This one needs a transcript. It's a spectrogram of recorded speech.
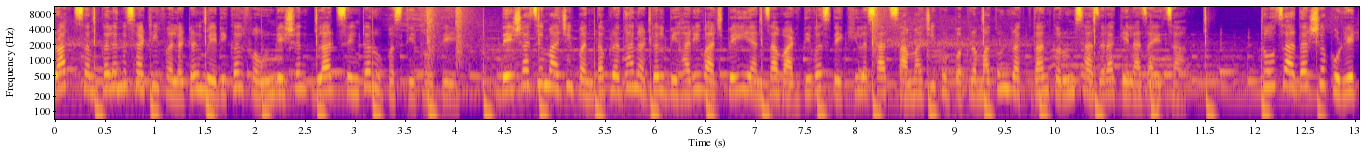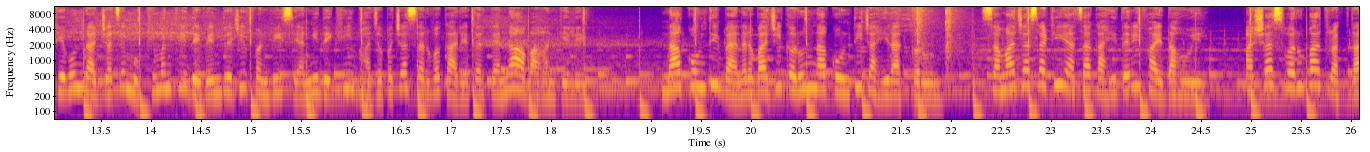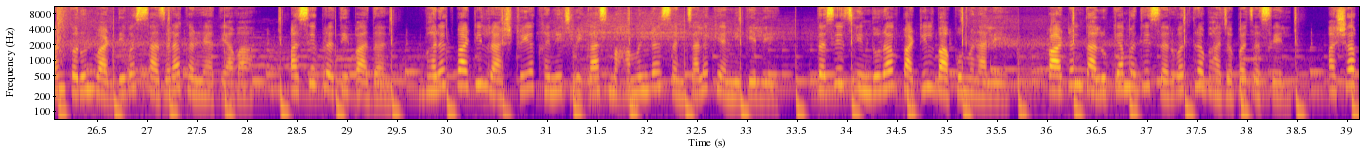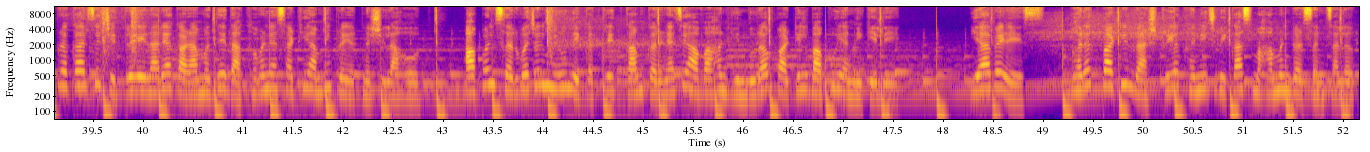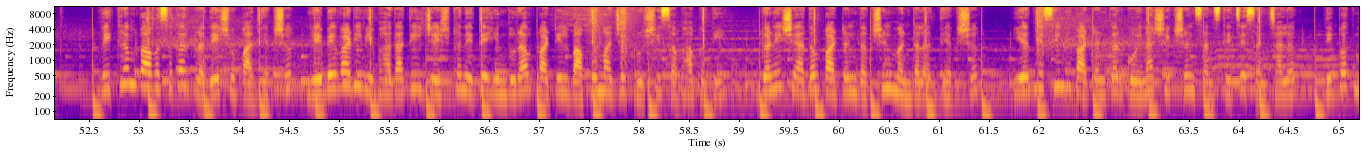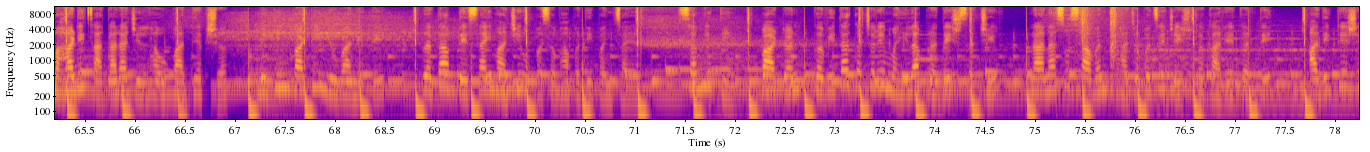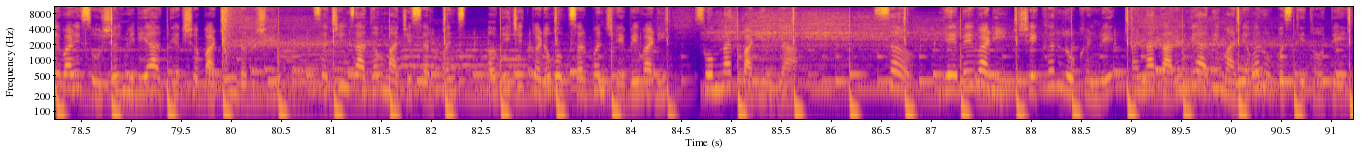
रक्त संकलनासाठी Phaltan medical foundation blood centre उपस्थित होते. देशाचे माजी पंतप्रधान अटल बिहारी वाजपेयी यांचा वाढदिवस देखील असाच सामाजिक उपक्रमातून रक्तदान करून साजरा केला जायचा. तोच आदर्श पुढे ठेवून राज्याचे मुख्यमंत्री देवेंद्रजी फडणवीस यांनी देखील भाजपच्या सर्व कार्यकर्त्यांना आवाहन केले. ना कोणती बॅनरबाजी करून ना कोणती जाहिरात करून. समाजासाठी याचा काहीतरी फायदा होईल. अशा स्वरूपात रक्तदान करून वाढदिवस साजरा करण्यात यावा असे प्रतिपादन भरत पाटील राष्ट्रीय खनिज विकास महामंडळ संचालक यांनी केले. तसेच इंदुराव पाटील बापू म्हणाले पाटण तालुक्यामध्ये सर्वत्र भाजपच असेल. अशा प्रकारचे चित्र येणाऱ्या काळामध्ये दाखवण्यासाठी आम्ही प्रयत्नशील आहोत. आपण सर्वजण मिळून एकत्रित काम करण्याचे आवाहन हिंदूराव पाटील बापू यांनी केले. यावेळेस भरत पाटील राष्ट्रीय खनिज विकास महामंडळ संचालक विक्रम पावसकर प्रदेश उपाध्यक्ष रेबेवाडी विभागातील ज्येष्ठ नेते हिंदुराव पाटील बापू माजी कृषी सभापती गणेश यादव पाटण दक्षिण मंडल अध्यक्ष यज्ञसिंह पाटणकर कोयना शिक्षण संस्थेचे संचालक दीपक महाडी सातारा जिल्हा उपाध्यक्ष नितीन पाटील युवा नेते प्रताप देसाई माजी उपसभापती पंचायत समिती. पाटण कविता कचरे महिला प्रदेश सचिव नानासो सावंत भाजपचे ज्येष्ठ कार्यकर्ते आदित्य शेवाळे सोशल मीडिया अध्यक्ष पाटण दक्षिण सचिन जाधव माजी सरपंच अभिजित कडव उपसरपंच हेबेवाडी सोमनाथ पाटील ला स. हेबेवाडी शेखर लोखंडे अण्णा कारंडे आदी मान्यवर उपस्थित होते.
